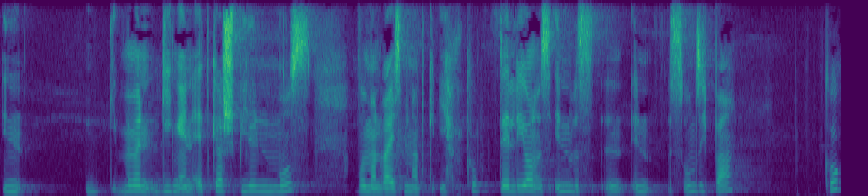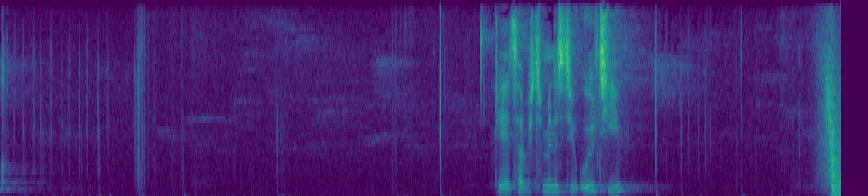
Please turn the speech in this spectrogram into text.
in, wenn man gegen einen Edgar spielen muss wo man weiß, man hat. Ja, guck, der Leon ist, in, in, ist unsichtbar. Guck. Okay, jetzt habe ich zumindest die Ulti. Das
